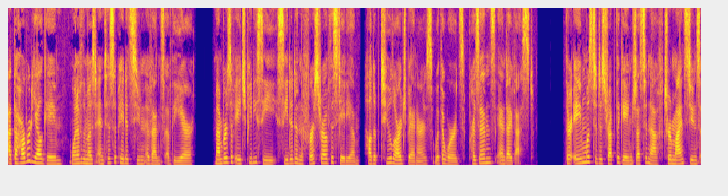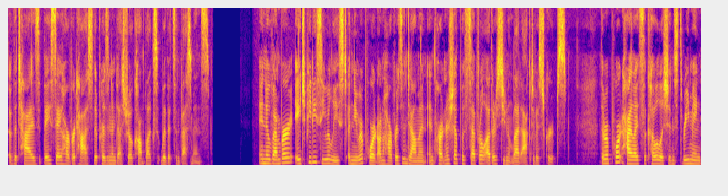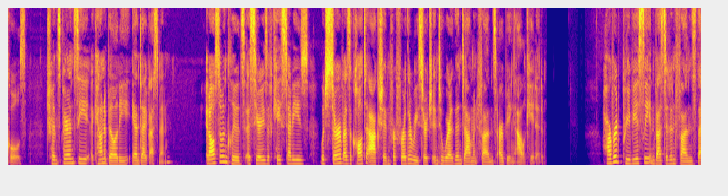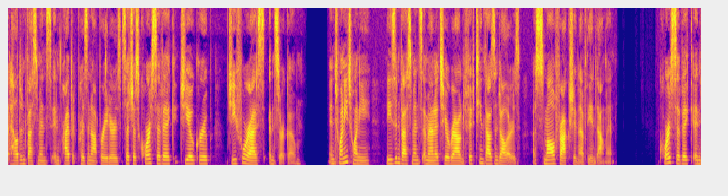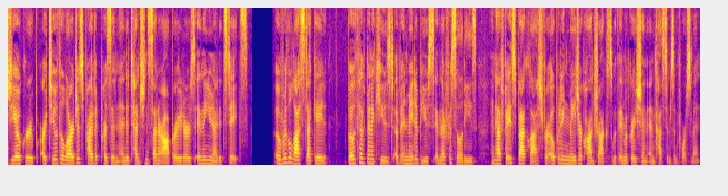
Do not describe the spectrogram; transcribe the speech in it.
At the Harvard Yale game, one of the most anticipated student events of the year, members of HPDC seated in the first row of the stadium held up two large banners with the words Prisons and Divest. Their aim was to disrupt the game just enough to remind students of the ties they say Harvard has to the prison industrial complex with its investments. In November, HPDC released a new report on Harvard's endowment in partnership with several other student led activist groups. The report highlights the coalition's three main goals transparency, accountability, and divestment. It also includes a series of case studies which serve as a call to action for further research into where the endowment funds are being allocated. Harvard previously invested in funds that held investments in private prison operators such as CoreCivic, Geo Group, G4S, and Serco. In 2020, these investments amounted to around $15,000, a small fraction of the endowment. CoreCivic and Geo Group are two of the largest private prison and detention center operators in the United States, over the last decade, both have been accused of inmate abuse in their facilities and have faced backlash for opening major contracts with immigration and customs enforcement.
